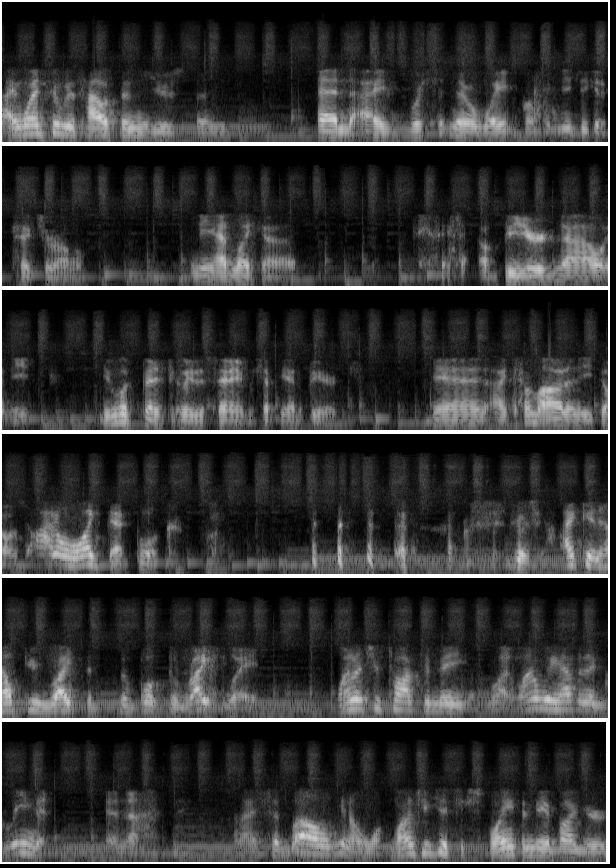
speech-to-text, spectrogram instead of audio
I went to his house in Houston, and I we're sitting there waiting, but we need to get a picture of him. And he had like a a beard now, and he he looked basically the same except he had a beard. And I come out and he goes, I don't like that book. he goes, I can help you write the, the book the right way. Why don't you talk to me? Why, why don't we have an agreement? And, uh, and I said, well, you know, why don't you just explain to me about your,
